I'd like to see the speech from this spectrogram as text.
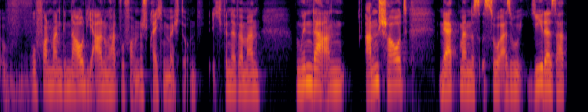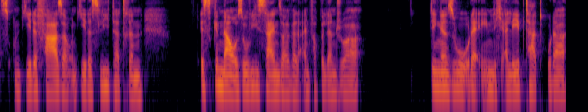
wovon man genau die Ahnung hat, wovon man sprechen möchte. Und ich finde, wenn man Winder an, anschaut, merkt man, das ist so, also jeder Satz und jede Faser und jedes Lied da drin ist genau so, wie es sein soll, weil einfach Belanger Dinge so oder ähnlich erlebt hat oder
